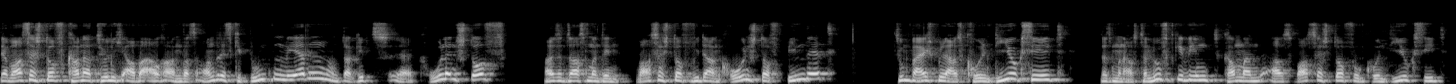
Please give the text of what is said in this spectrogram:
Der Wasserstoff kann natürlich aber auch an was anderes gebunden werden. Und da gibt's äh, Kohlenstoff, also dass man den Wasserstoff wieder an Kohlenstoff bindet, zum Beispiel aus Kohlendioxid, das man aus der Luft gewinnt, kann man aus Wasserstoff und Kohlendioxid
